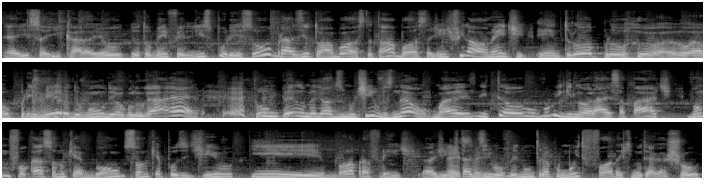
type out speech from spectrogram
É isso aí, cara. Eu, eu tô bem feliz por isso. O Brasil tá uma bosta? Tá uma bosta. A gente finalmente entrou pro o, o primeiro do mundo em algum lugar? É. Foi um pelo melhor dos motivos? Não. Mas então vamos ignorar essa parte. Vamos focar só no que é bom, só no que é positivo e bola pra frente. A gente É tá desenvolvendo um trampo muito foda aqui no TH Show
